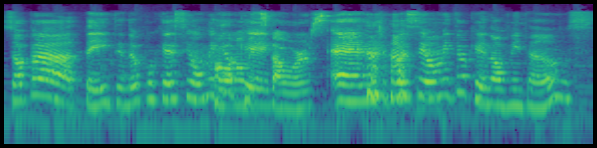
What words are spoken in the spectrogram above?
só pra ter, entendeu? Porque esse homem Rola tem o quê? Star Wars. É, tipo, esse homem tem o quê? 90 anos?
